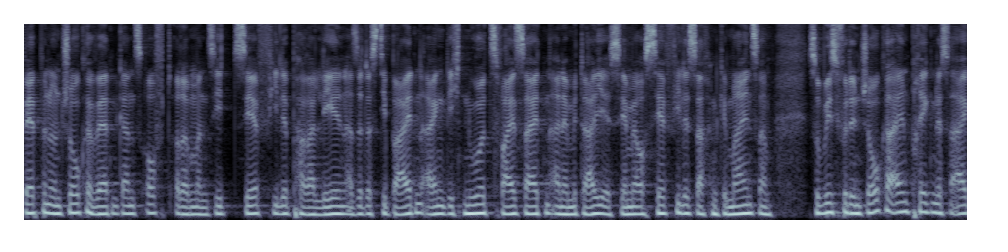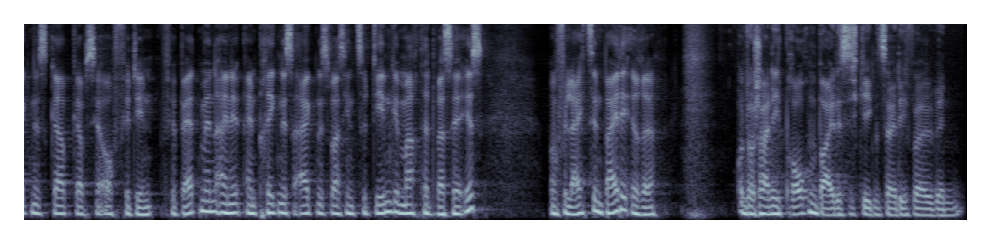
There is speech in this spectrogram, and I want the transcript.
Batman und Joker werden ganz oft, oder man sieht sehr viele Parallelen, also dass die beiden eigentlich nur zwei Seiten einer Medaille ist. Sie haben ja auch sehr viele Sachen gemeinsam. So wie es für den Joker ein prägendes Ereignis gab, gab es ja auch für, den, für Batman eine, ein prägendes Ereignis, was ihn zu dem gemacht hat, was er ist. Und vielleicht sind beide irre. Und wahrscheinlich brauchen beide sich gegenseitig, weil wenn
